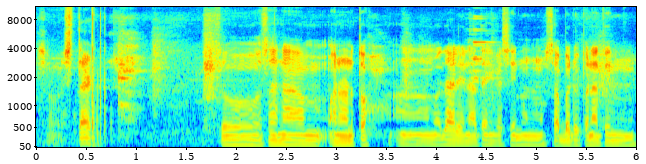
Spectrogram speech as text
So, start. So, sana, ano na to, ah, madali natin kasi nung Sabado pa natin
